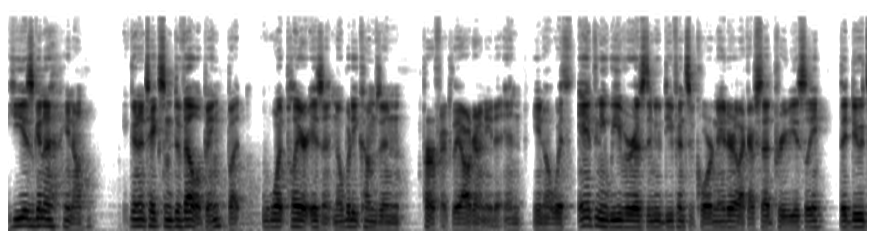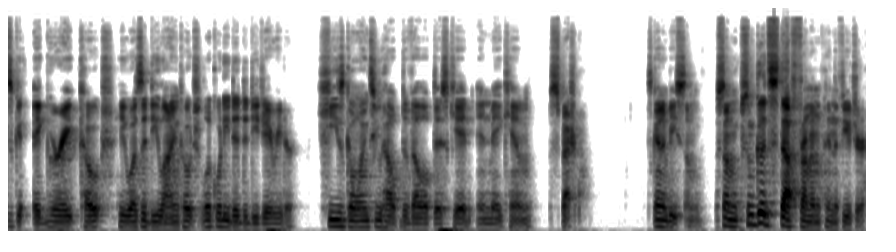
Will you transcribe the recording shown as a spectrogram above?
He is to, you know, to take some developing, but what player isn't? Nobody comes in perfect. They all gonna need it. And you know, with Anthony Weaver as the new defensive coordinator, like I've said previously, the dude's a great coach. He was a D line coach. Look what he did to DJ Reader. He's going to help develop this kid and make him special. It's gonna be some some some good stuff from him in the future.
